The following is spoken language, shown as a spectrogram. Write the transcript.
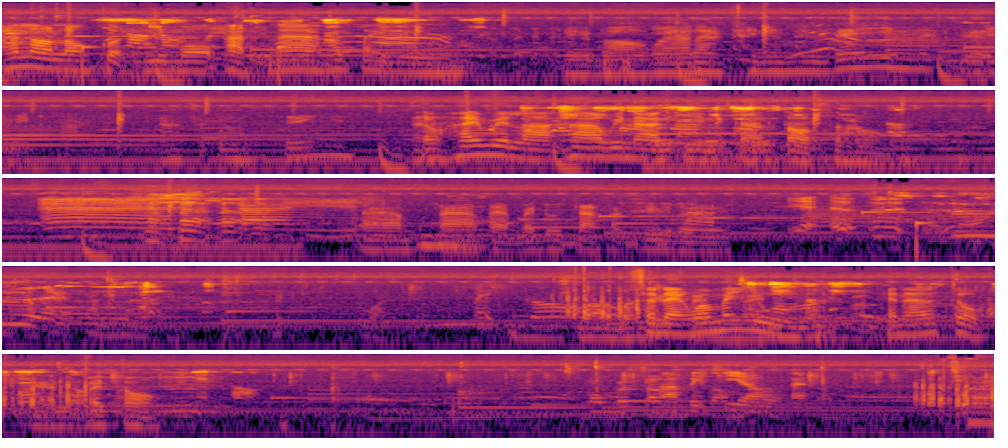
ถ้าเราลองกดอีโมอัดหน้าเข้าไปดูเคยบอกว่ารักใครยังไม่ได้ยินนะเคยอาจจะบอกได้ยินแล้วให้เวลา 5 วินาทีในการตอบสนอง ตามตาแต่ไม่รู้จักสักชื่อเลยแสดงว่าไม่อยู่นะแค่นั้นจบไปต่อมาไปเที่ยวกันใช่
